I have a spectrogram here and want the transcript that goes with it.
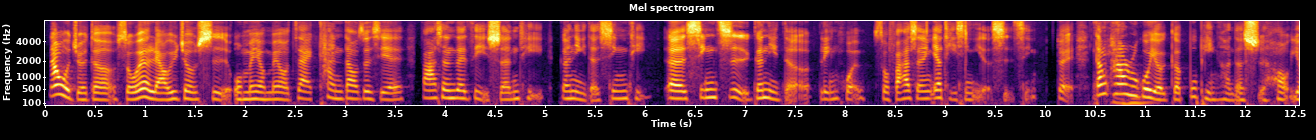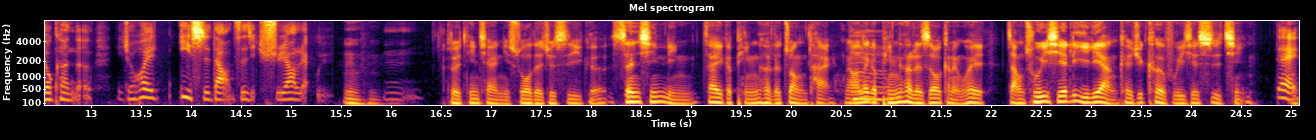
那我觉得所谓的疗愈，就是我们有没有在看到这些发生在自己身体跟你的心体呃心智跟你的灵魂所发生要提醒你的事情。对，当他如果有一个不平衡的时候，有可能你就会意识到自己需要疗愈。嗯嗯。嗯所以听起来你说的就是一个身心灵在一个平和的状态，然后那个平和的时候可能会长出一些力量，可以去克服一些事情。对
